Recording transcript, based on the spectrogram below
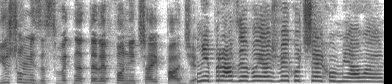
już umie zasuwać na telefonie czy iPadzie. Nieprawda, bo ja już w wieku trzech umiałem.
